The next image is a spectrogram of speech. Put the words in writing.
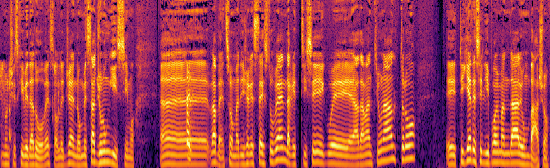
non ci scrive da dove, sto leggendo un messaggio lunghissimo. Eh, vabbè, insomma, dice che stai stupenda, che ti segue ad avanti un altro e ti chiede se gli puoi mandare un bacio.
